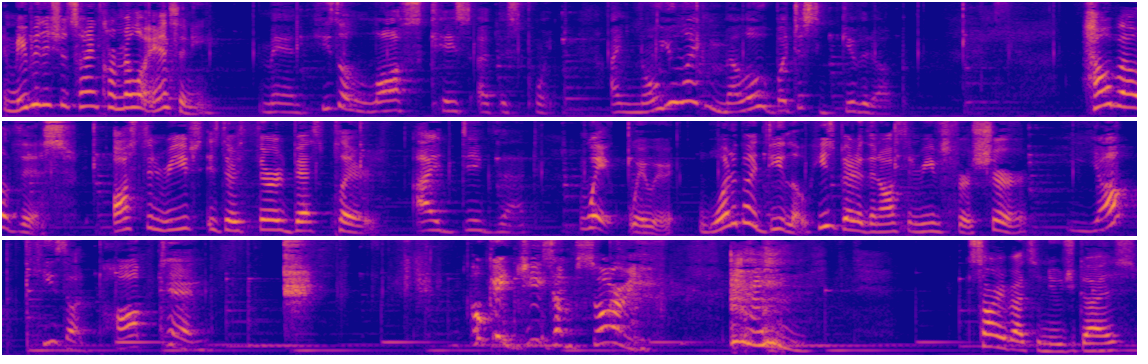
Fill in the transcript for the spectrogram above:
and maybe they should sign Carmelo Anthony. Man, he's a lost case at this point. I know you like Melo, but just give it up. How about this? Austin Reaves is their third best player. I dig that. Wait, wait, wait. What about D'Lo? He's better than Austin Reaves for sure. Yup, he's a top 10. Okay, geez, I'm sorry. Sorry about the Tanuj, guys.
